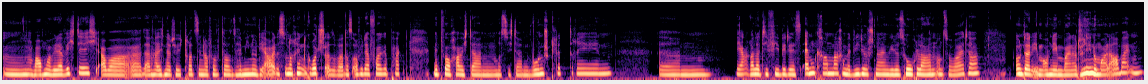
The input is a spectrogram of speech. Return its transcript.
Mm, war auch mal wieder wichtig, aber äh, dann hatte ich natürlich trotzdem noch 5000 Termine und die Arbeit ist so nach hinten gerutscht, also war das auch wieder vollgepackt. Mittwoch habe ich dann, musste ich dann einen Wunschclip drehen. Ähm, ja, relativ viel BDSM-Kram machen, mit Videos schneiden, Videos hochladen und so weiter. Und dann eben auch nebenbei natürlich normal arbeiten.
